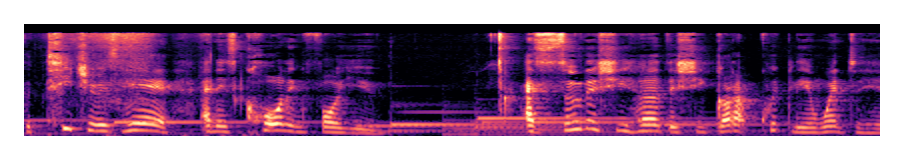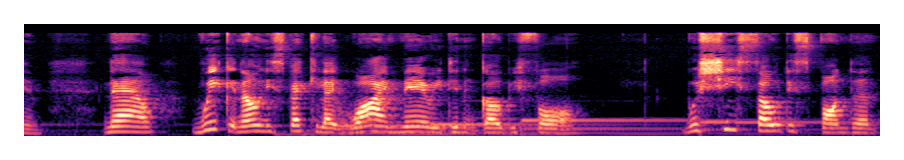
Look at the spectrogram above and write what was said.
The teacher is here and is calling for you. As soon as she heard this, she got up quickly and went to him. Now, we can only speculate why Mary didn't go before. Was she so despondent?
